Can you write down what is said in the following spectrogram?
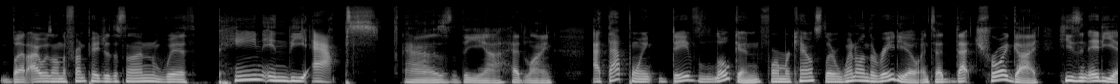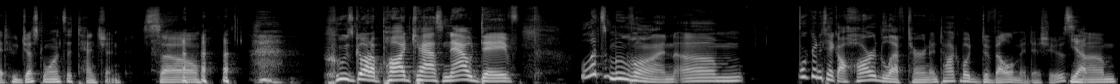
but I was on the front page of the Sun with "Pain in the Apps" as the uh, headline. At that point, Dave Loken, former councillor, went on the radio and said, That Troy guy, he's an idiot who just wants attention. So, who's got a podcast now, Dave? Let's move on. Um, we're going to take a hard left turn and talk about development issues. Yeah. Um,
